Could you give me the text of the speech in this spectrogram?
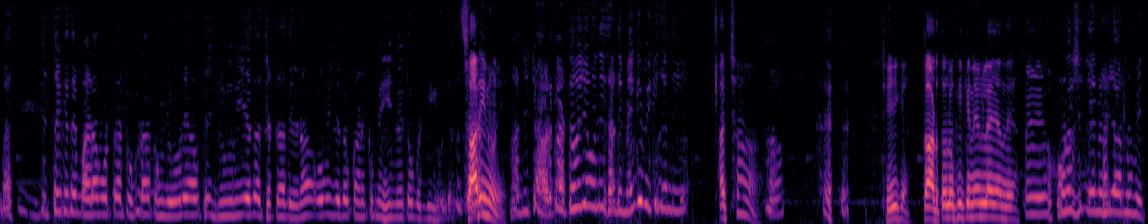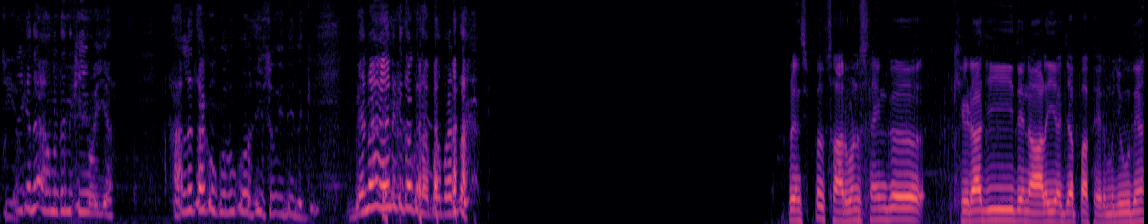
ਬਸ ਜਿੱਥੇ ਕਿਤੇ ਮਾੜਾ ਮੋਟਾ ਟੁਕੜਾ ਕਮਜ਼ੋਰ ਆ ਉੱਥੇ ਯੂਰੀਏ ਦਾ ਛੱਟਾ ਦੇਣਾ ਉਹ ਵੀ ਜਦੋਂ ਕਣਕ ਮਹੀਨੇ ਤੋਂ ਵੱਡੀ ਹੋ ਜਾਣੀ ਸਾਰੀ ਨੂੰ ਨੇ ਹਾਂਜੀ ਝਾੜ ਘੱਟ ਹੋ ਉਨੀ ਸਾਡੀ ਮਹਿੰਗੀ ਵਿਕ ਜਾਂਦੀ ਆ। ਅੱਛਾ। ਹਾਂ। ਠੀਕ ਆ। ਤੁਹਾਡੇ ਤੋਂ ਲੋਕੀ ਕਿੰਨੇ ਨੂੰ ਲੈ ਜਾਂਦੇ ਆ? ਹੁਣ ਅਸੀਂ 3000 ਨੂੰ ਵੇਚੀ ਆ। ਜੀ ਕਹਿੰਦੇ ਆਮਦਨ ਕੀ ਹੋਈ ਆ? ਹਾਲੇ ਤੱਕ ਉਹ ਗਲੂਕੋਜ਼ ਦੀ ਸੂਈ ਨਹੀਂ ਲੱਗੀ। ਬਿਨਾਂ ਐਨਕ ਤੋਂ ਕਿਤਾਬਾਂ ਪੜ੍ਹਦਾ। ਪ੍ਰਿੰਸੀਪਲ ਸਰਵਣ ਸਿੰਘ ਖੇੜਾ ਜੀ ਦੇ ਨਾਲ ਹੀ ਅੱਜ ਆਪਾਂ ਫਿਰ ਮੌਜੂਦ ਆ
